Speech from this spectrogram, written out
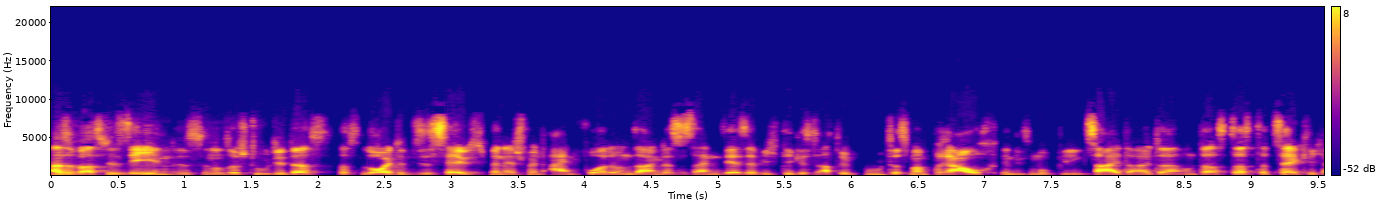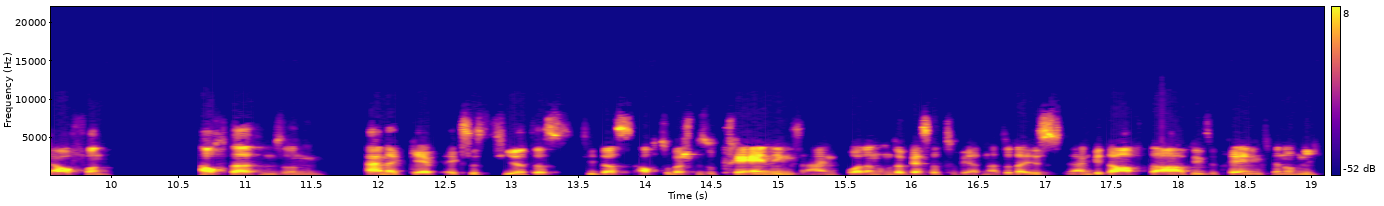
Also was wir sehen ist in unserer Studie, dass, dass Leute dieses Selbstmanagement einfordern und sagen, das ist ein sehr, sehr wichtiges Attribut, das man braucht in diesem mobilen Zeitalter und dass das tatsächlich auch von auch da in so ein keiner Gap existiert, dass sie das auch zum Beispiel so Trainings einfordern, um da besser zu werden. Also da ist ein Bedarf da, aber diese Trainings werden noch nicht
